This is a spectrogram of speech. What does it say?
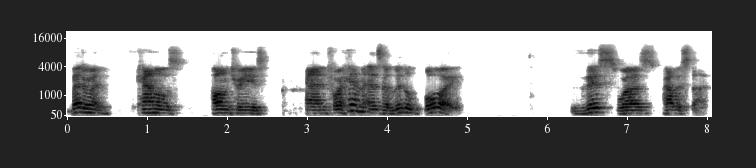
Bedouin, camels, palm trees, and for him as a little boy, this was Palestine,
